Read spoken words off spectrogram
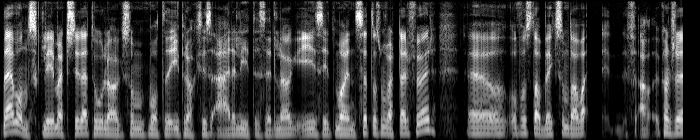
Det er vanskelige matcher. Det er to lag som på en måte i praksis er eliteserielag i sitt mindset, og som har vært der før. Eh, og for Stabæk, som da var kanskje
